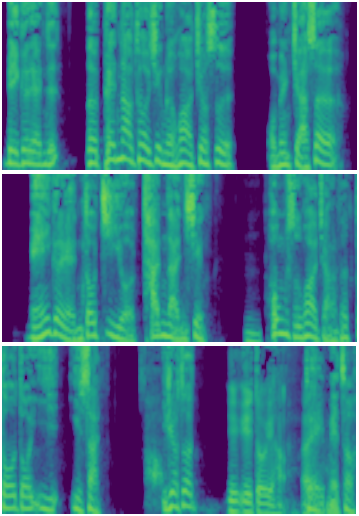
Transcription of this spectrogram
每个人的的偏好特性的话，就是我们假设每一个人都具有贪婪性，嗯，通俗话讲是多多益益善，也就是说越越多越好，对，没错。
